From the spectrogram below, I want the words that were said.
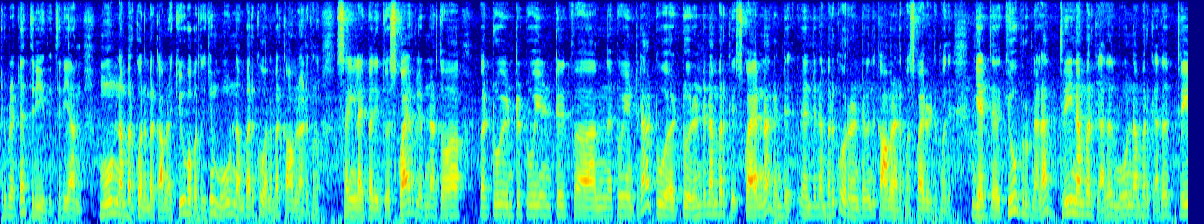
ட்ரிப்ளெட்னா த்ரீ இது சரியா மூணு நம்பருக்கு ஒரு நம்பர் காமனாக க்யூபை பொறுத்த வரைக்கும் மூணு நம்பருக்கு ஒரு நம்பர் காமனாக எடுக்கணும் சரிங்களா? இப்போ இதுக்கு ஸ்கொயர் எப்படி நடத்துவோம்? இப்போ two into two into two இன்ட்டுனா டூ டூ ரெண்டு நம்பருக்கு ஸ்கொயர்னா ரெண்டு. ரெண்டு நம்பருக்கு ஒரு ரெண்டு வந்து காமனாக எடுப்போம் ஸ்கொயர் ரூட் இருக்கும்போது. இங்கே க்யூப் ரூட்னால த்ரீ நம்பருக்கு அதாவது மூணு நம்பருக்கு அதாவது த்ரீ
